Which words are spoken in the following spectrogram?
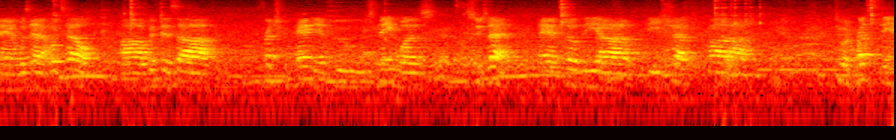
and was at a hotel uh, with his uh, French companion, whose name was Suzette. And so the uh, the chef, uh, to impress the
